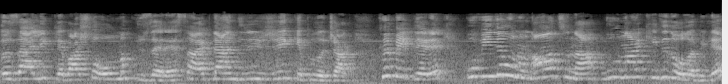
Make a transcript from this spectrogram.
özellikle başta olmak üzere sahiplendirilecek yapılacak köpekleri bu videonun altına bunlar kedi de olabilir.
